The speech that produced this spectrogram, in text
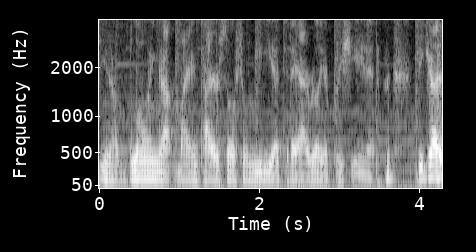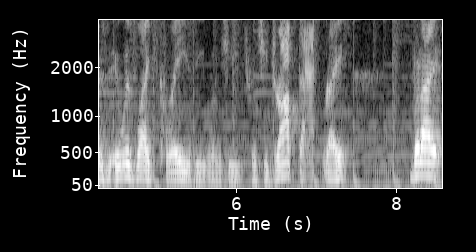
you know blowing up my entire social media today. I really appreciate it because it was like crazy when she when she dropped that, right?" But I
